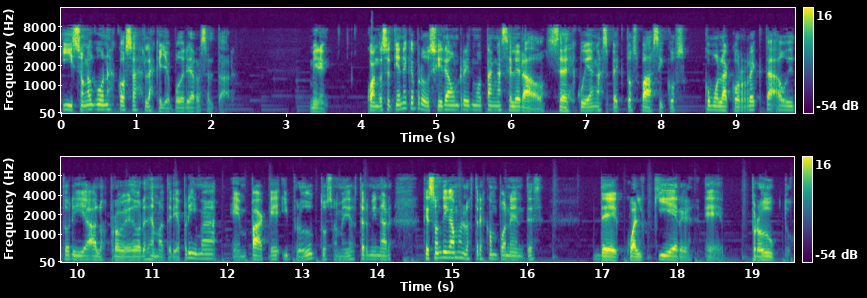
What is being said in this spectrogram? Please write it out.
Y son algunas cosas las que yo podría resaltar. Miren, cuando se tiene que producir a un ritmo tan acelerado, se descuidan aspectos básicos como la correcta auditoría a los proveedores de materia prima, empaque y productos a medios terminar, que son digamos los tres componentes de cualquier eh, producto.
